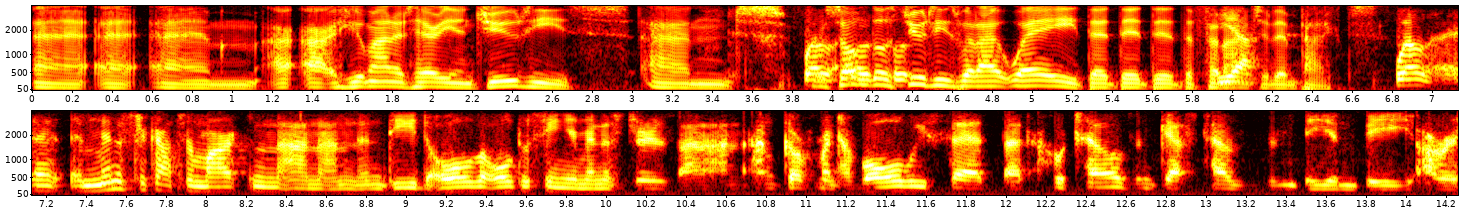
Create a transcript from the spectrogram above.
Uh, uh, um, our, our, humanitarian duties, and for well, some of those uh, duties will outweigh the the, the, the financial yeah. impact. Well, uh, Minister Catherine Martin and, and indeed all the, all the senior ministers and, and, government have always said that hotels and guest houses and B and B are a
